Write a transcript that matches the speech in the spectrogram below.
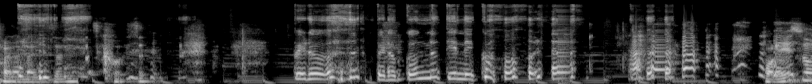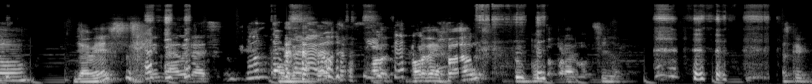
para analizar estas cosas. Pero, pero Kong no tiene cola. Por eso, ¿ya ves? Punto para Godzilla. Por, por default, un punto para Godzilla. Es que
